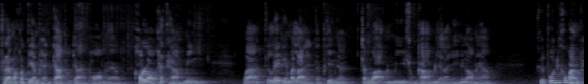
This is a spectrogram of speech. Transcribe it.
แสดงว่าเขาเตรียมแผนการทุกอย่างพร้อมแล้วเขารอแค่ทามมิ่ง ว่าจะเล่นกันเมื่อไหร่ แต่เพียงแต่จังหวะมันมีสงครามมีอะไรอย่างนี้นึกออกไหมครับ คือพวกที่เขาวางแผ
